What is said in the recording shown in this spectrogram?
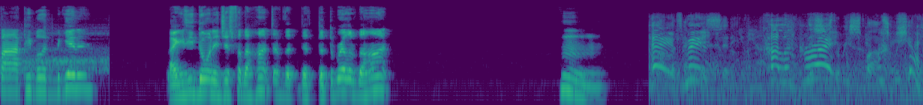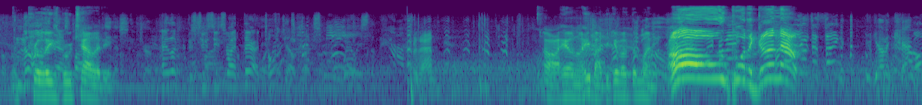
five people at the beginning? Like, is he doing it just for the hunt of the the, the thrill of the hunt? Hmm. Hey, it's me. I look great. The police brutality. Hey, look, there's two seats right there. I told you I was. For that? Oh hell no, he about to give up the money. Oh, pull the gun out. Oh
